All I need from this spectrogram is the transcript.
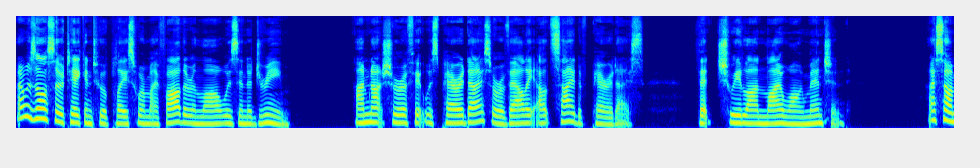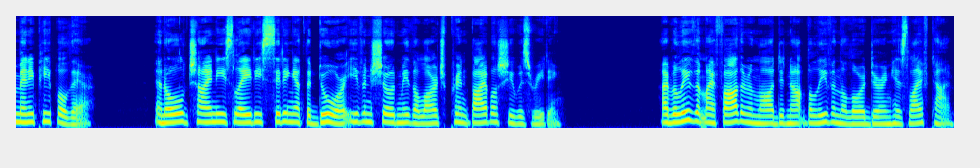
I was also taken to a place where my father in law was in a dream I'm not sure if it was paradise or a valley outside of paradise that Chuilan Laiwang mentioned. I saw many people there. An old Chinese lady sitting at the door even showed me the large print Bible she was reading. I believe that my father in law did not believe in the Lord during his lifetime,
